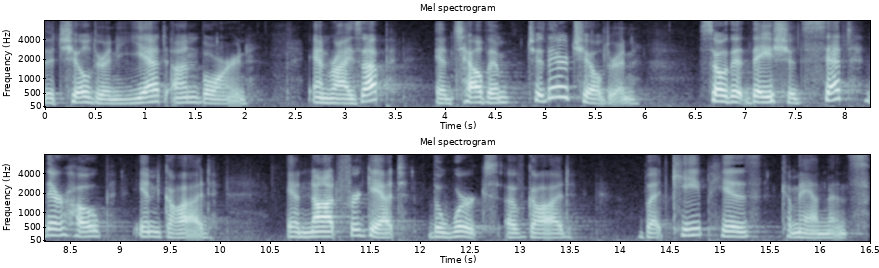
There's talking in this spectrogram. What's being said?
the children yet unborn, and rise up and tell them to their children, so that they should set their hope in God and not forget the works of God, but keep his commandments.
